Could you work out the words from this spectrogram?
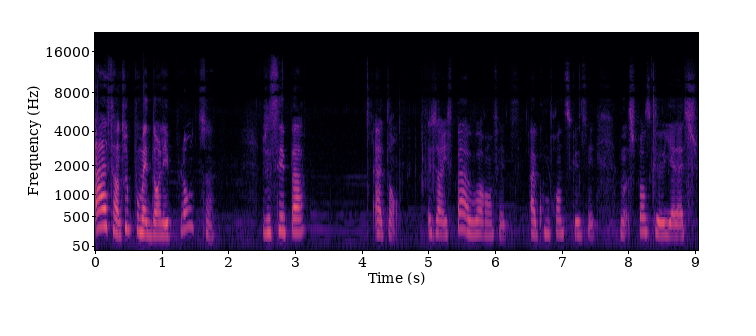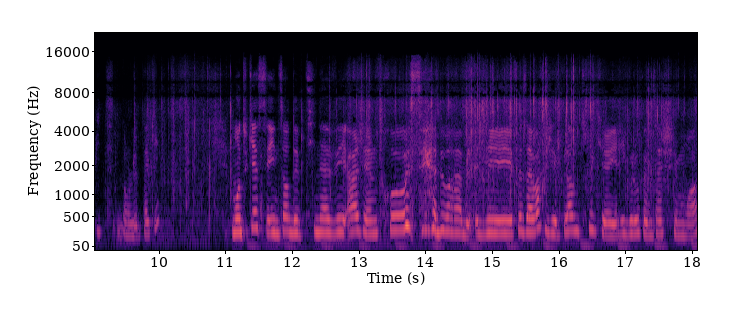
Ah, c'est un truc pour mettre dans les plantes Je sais pas. Attends, j'arrive pas à voir, en fait. À comprendre ce que c'est. Je pense qu'il y a la suite dans le paquet. Bon, en tout cas, c'est une sorte de petit navet. Ah, j'aime trop, c'est adorable. Faut savoir que j'ai plein de trucs euh, rigolos comme ça chez moi.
